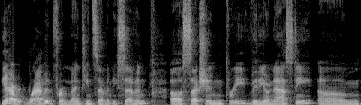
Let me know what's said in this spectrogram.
Yeah, Rabid from 1977, uh, Section 3, Video Nasty. Um,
